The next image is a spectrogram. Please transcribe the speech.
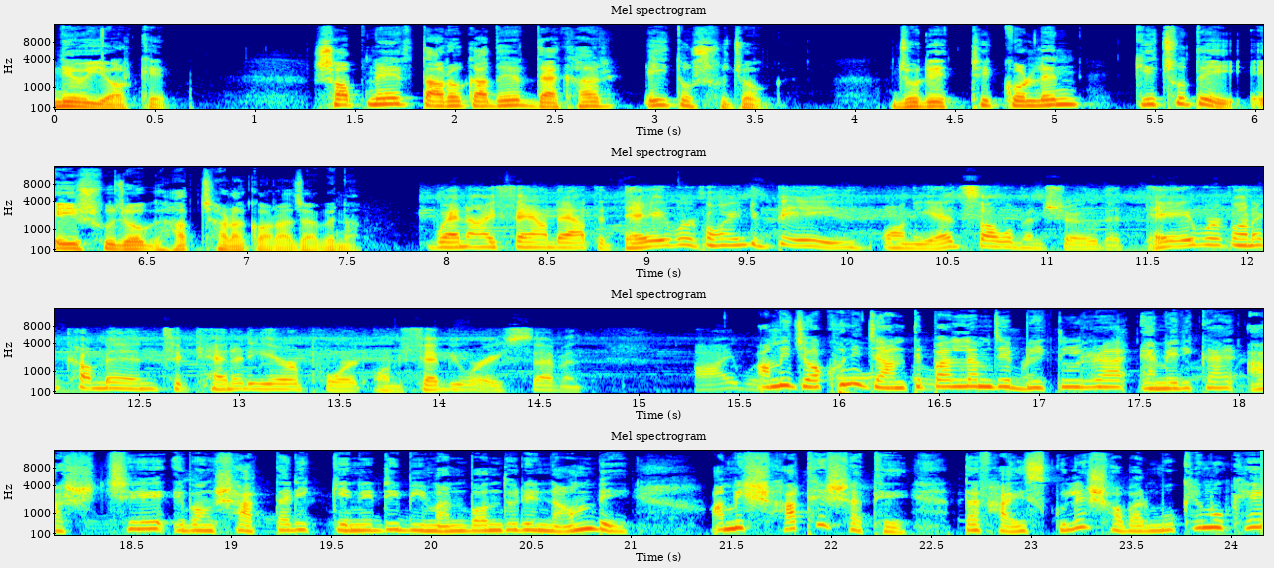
নিউ ইয়র্কে। স্বপ্নের তারকাদের দেখার এই তো সুযোগ। জুডিথ ঠিক করলেন, কিছুতেই এই সুযোগ হাতছাড়া করা যাবে না। When I found out that they were going to be on the Ed Sullivan Show, that they were going to come in to Kennedy Airport on February 7th. আমি যখনই জানতে পারলাম যে বিটলরা আমেরিকায় আসছে এবং সাত তারিখ কেনেডি বিমানবন্দরে নামবে আমি সাথে সাথে তার হাই স্কুলে সবার মুখে মুখে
